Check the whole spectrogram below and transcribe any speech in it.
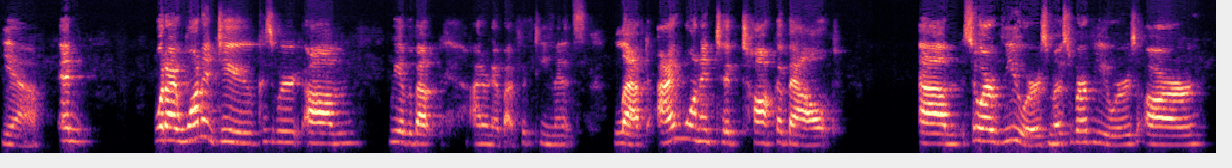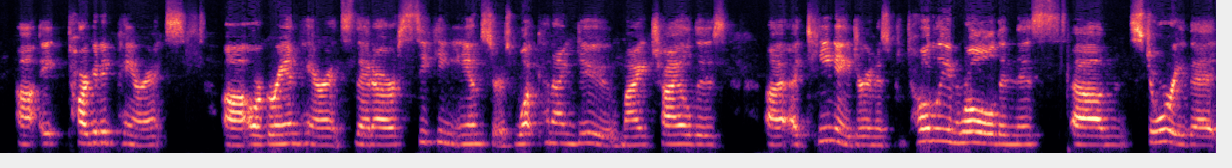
Yeah. And what I want to do, because we're um, we have about I don't know about 15 minutes left. I wanted to talk about um, so our viewers, most of our viewers are uh, targeted parents uh, or grandparents that are seeking answers. What can I do? My child is uh, a teenager and is totally enrolled in this um, story that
